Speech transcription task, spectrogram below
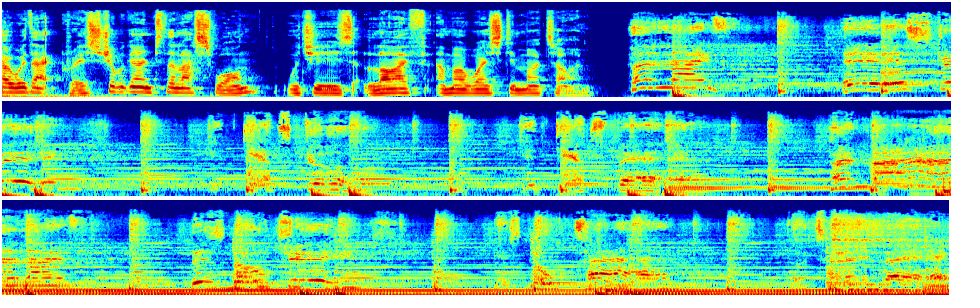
So, with that, Chris, shall we go into the last one, which is Life Am I Wasting My Time? Life, it is strange. It gets good, it gets bad. And my life, there's no change, there's no time for turning back.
